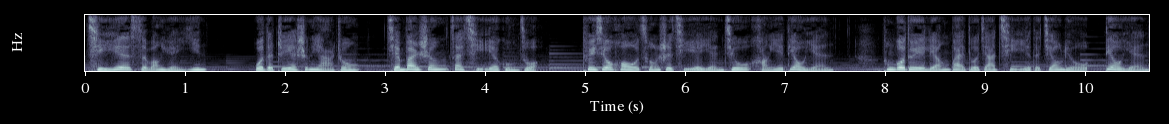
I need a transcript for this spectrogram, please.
企业死亡原因。我的职业生涯中，前半生在企业工作，退休后从事企业研究、行业调研。通过对两百多家企业的交流调研，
